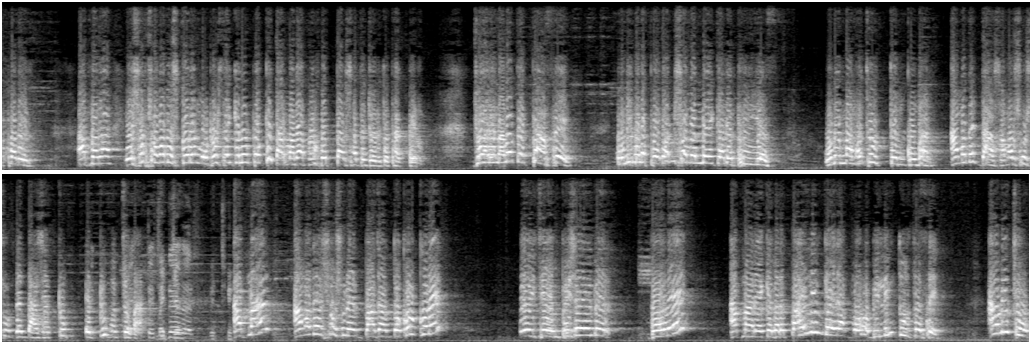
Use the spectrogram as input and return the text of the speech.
আপনাদের? আপনারা এসব সমাবেশ করেন মোটর সাইকেলের পক্ষে তার মানে আপনার হত্যার সাথে জড়িত থাকবেন। জয়ের নামে তো একটা আছে। উনি বলে প্রধান সমন্বয়কারী প্রিয়াস ওনার নাম হচ্ছে উত্তম কুমার। আমাদের দাস আমার শ্বশুরদের দাস একটু একটু উচ্চতা আপনার আমাদের শ্বশুরের বাজার দখল করে ওই যে এমপি সাহেবের বলে আপনার একেবারে পাইলিং গায়ে বড় বিল্ডিং তুলতেছে। আমি চুপ।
